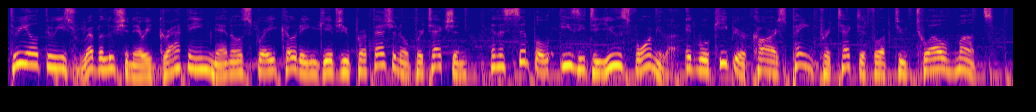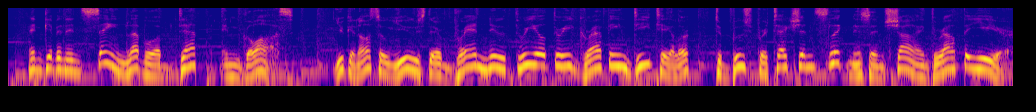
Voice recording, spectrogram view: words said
303's revolutionary graphene nano spray coating gives you professional protection in a simple, easy to use formula. It will keep your car's paint protected for up to 12 months and give an insane level of depth and gloss. You can also use their brand new 303 graphene detailer to boost protection, slickness, and shine throughout the year.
